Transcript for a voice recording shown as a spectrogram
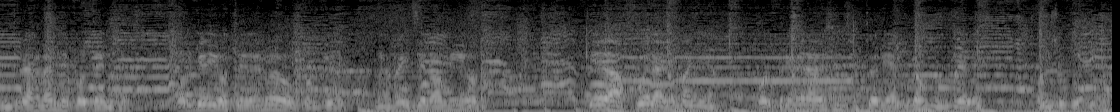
entre las grandes potencias. ¿Por qué digo estoy de nuevo? Porque, me reitero amigos, queda afuera Alemania por primera vez en su historia en dos mundiales consecutivos.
